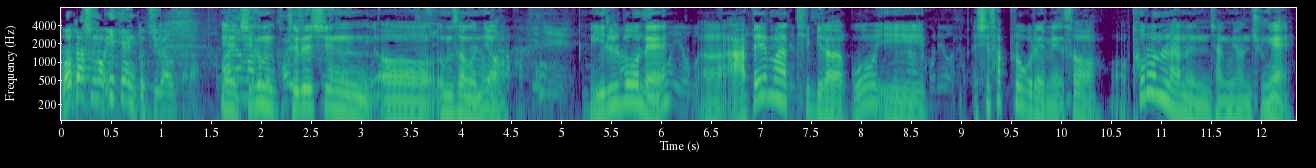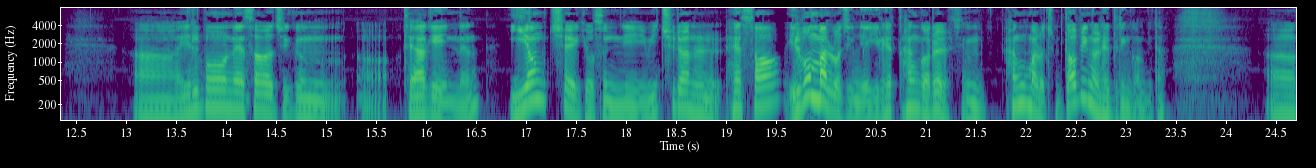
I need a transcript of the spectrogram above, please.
私の意見と違うから 예, 지금 들으신 어, 음성은요. 일본의 어, 아베마 TV라고 이 시사 프로그램에서 어, 토론을 하는 장면 중에 어, 일본에서 지금 어, 대학에 있는 이영채 교수님이 출연을 해서 일본말로 지금 얘기를 했, 한 거를 지금 한국말로 지금 더빙을 해드린 겁니다. 어,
